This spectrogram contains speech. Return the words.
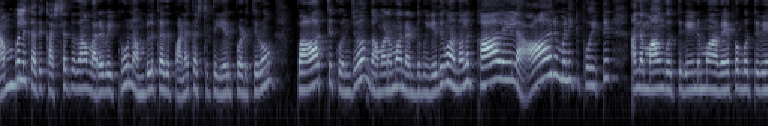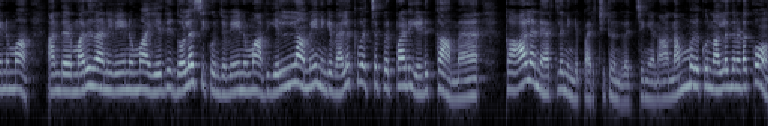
நம்மளுக்கு அது கஷ்டத்தை தான் வர வைக்கும் நம்மளுக்கு அது பண கஷ்டத்தை ஏற்படுத்திடும் பார்த்து கொஞ்சம் கவனமாக நடந்துக்கும். எதுவாக இருந்தாலும் காலையில் ஆறு மணிக்கு போயிட்டு அந்த மாங்கொத்து வேணுமா வேப்பங்கொத்து வேணுமா அந்த மருதாணி வேணுமா எது துளசி கொஞ்சம் வேணுமா அது எல்லாமே நீங்கள் விளக்கு வச்ச பிற்பாடு எடுக்காமல் காலை நேரத்தில் நீங்கள் பறிச்சுட்டு வந்து வச்சிங்கன்னா நம்மளுக்கும் நல்லது நடக்கும்.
